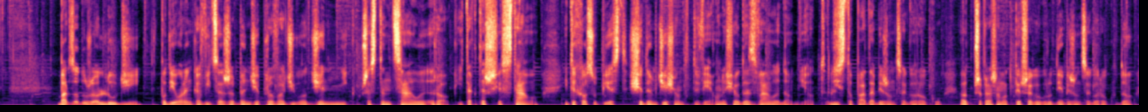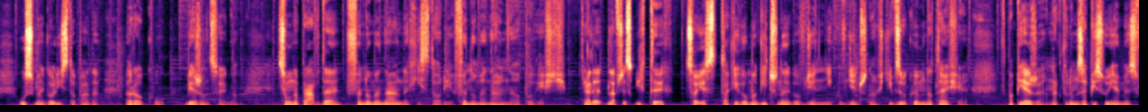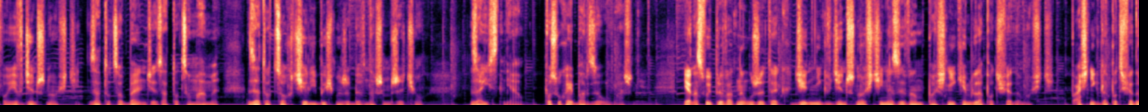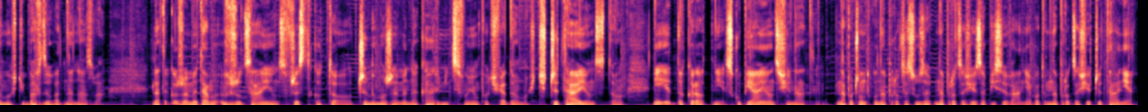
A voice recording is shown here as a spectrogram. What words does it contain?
Bardzo dużo ludzi podjęło rękawicę, że będzie prowadziło dziennik przez ten cały rok. I tak też się stało. I tych osób jest 72. One się odezwały do mnie od listopada bieżącego roku, od, przepraszam, od 1 grudnia bieżącego roku do 8 listopada roku bieżącego. Są naprawdę fenomenalne historie, fenomenalne opowieści. Ale dla wszystkich tych, co jest takiego magicznego w dzienniku wdzięczności, w zwykłym notesie, w papierze, na którym zapisujemy swoje wdzięczności za to, co będzie, za to, co mamy, za to, co chcielibyśmy, żeby w naszym życiu zaistniało. Posłuchaj bardzo uważnie. Ja na swój prywatny użytek dziennik wdzięczności nazywam paśnikiem dla podświadomości. Paśnik dla podświadomości, bardzo ładna nazwa. Dlatego, że my tam wrzucając wszystko to, czym możemy nakarmić swoją podświadomość, czytając to niejednokrotnie, skupiając się na tym, na początku na, procesu, na procesie zapisywania, potem na procesie czytania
